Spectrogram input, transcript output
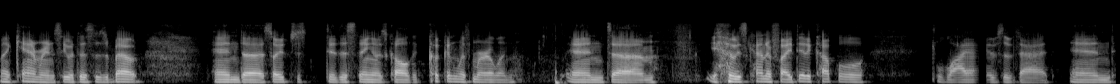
my camera and see what this is about and uh, so I just did this thing. It was called Cooking with Merlin, and um, it was kind of. I did a couple lives of that, and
